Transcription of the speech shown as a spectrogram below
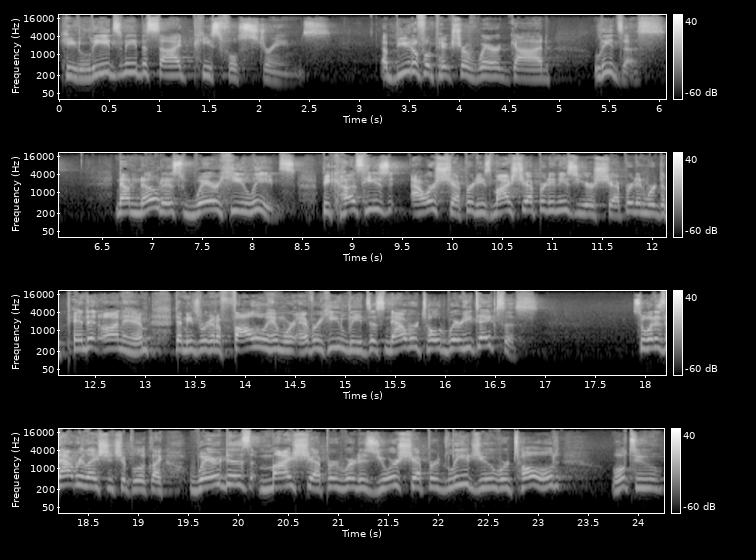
He leads me beside peaceful streams. A beautiful picture of where God leads us. Now, notice where he leads. Because he's our shepherd, he's my shepherd and he's your shepherd, and we're dependent on him. That means we're going to follow him wherever he leads us. Now we're told where he takes us. So, what does that relationship look like? Where does my shepherd, where does your shepherd lead you? We're told, well, to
